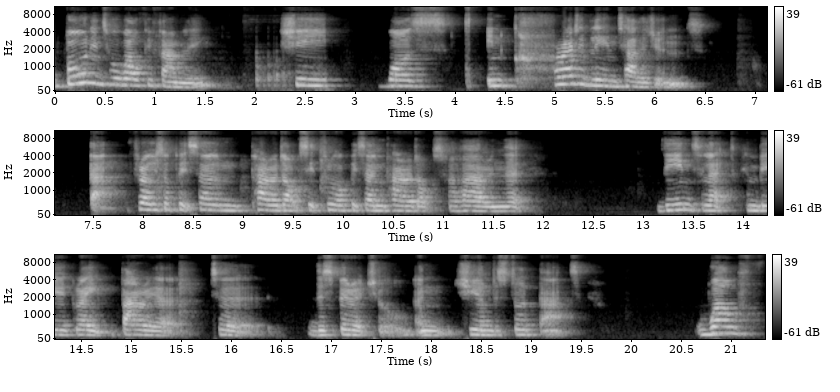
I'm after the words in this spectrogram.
born into a wealthy family. She was incredibly intelligent. That throws up its own paradox. It threw up its own paradox for her in that the intellect can be a great barrier to the spiritual, and she understood that. Wealth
